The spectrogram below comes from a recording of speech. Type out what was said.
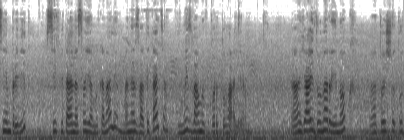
Всім привіт! Всіх вітаю на своєму каналі. Мене звати Катя і ми з вами в Португалії. Е, Я йду на ринок, е, той, що тут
